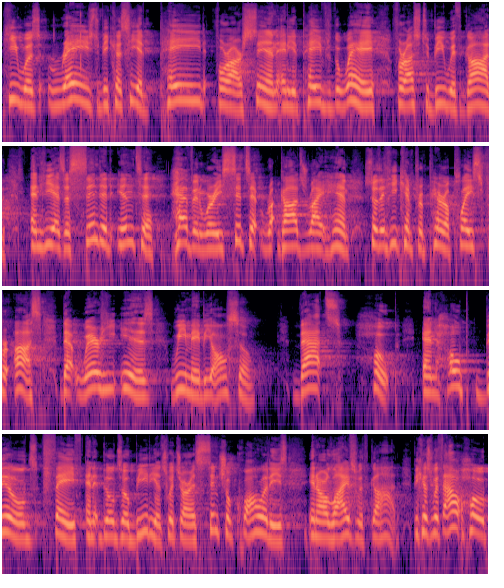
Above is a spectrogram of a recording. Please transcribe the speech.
He was raised because he had paid for our sin and he had paved the way for us to be with God. And he has ascended into heaven where he sits at God's right hand so that he can prepare a place for us that where he is, we may be also. That's hope. And hope builds faith and it builds obedience, which are essential qualities in our lives with God. Because without hope,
